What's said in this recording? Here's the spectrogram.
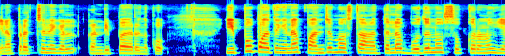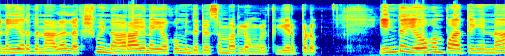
ஏன்னா பிரச்சனைகள் கண்டிப்பாக இருந்துக்கும். இப்போ பார்த்தீங்கன்னா பஞ்சமஸ்தானத்தில் புதனும் சுக்கரனும் இணையறதுனால லக்ஷ்மி நாராயண யோகம் இந்த டிசம்பரில் உங்களுக்கு ஏற்படும். இந்த யோகம் பார்த்தீங்கன்னா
